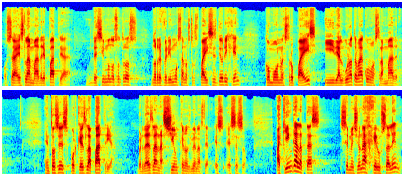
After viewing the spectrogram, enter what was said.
O sea, es la madre patria. Decimos nosotros, nos referimos a nuestros países de origen como nuestro país y de alguna otra manera como nuestra madre. Entonces, porque es la patria, ¿verdad? Es la nación que nos vio nacer. Es, es eso. Aquí en Gálatas se menciona Jerusalén,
